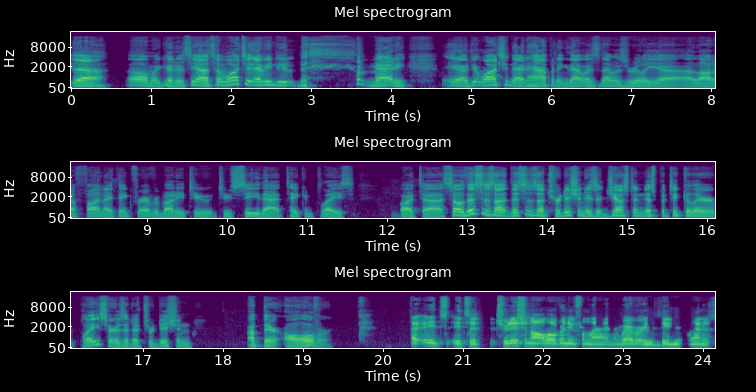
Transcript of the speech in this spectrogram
Yeah. Oh my goodness. Yeah. So watching, I mean, you, Matty, you know, watching that happening, that was that was really uh, a lot of fun. I think for everybody to to see that taking place. But uh, so this is a this is a tradition. Is it just in this particular place, or is it a tradition up there all over? Uh, it's it's a tradition all over Newfoundland, wherever you see mm-hmm. Newfoundlanders.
